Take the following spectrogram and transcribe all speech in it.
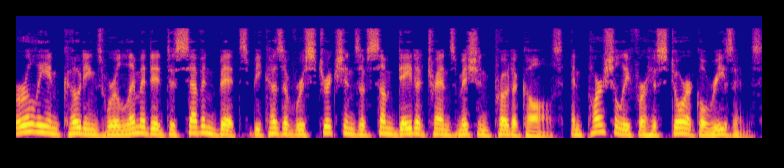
Early encodings were limited to 7 bits because of restrictions of some data transmission protocols, and partially for historical reasons.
